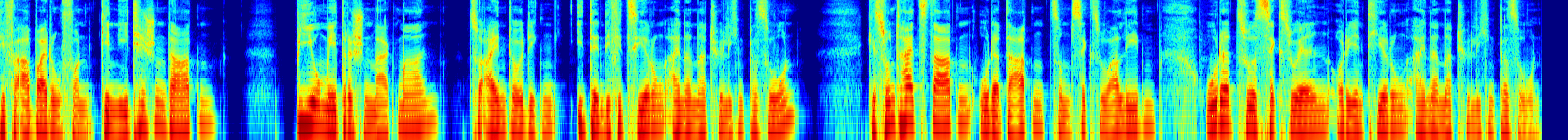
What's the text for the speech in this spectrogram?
die Verarbeitung von genetischen Daten, biometrischen Merkmalen zur eindeutigen Identifizierung einer natürlichen Person, Gesundheitsdaten oder Daten zum Sexualleben oder zur sexuellen Orientierung einer natürlichen Person.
